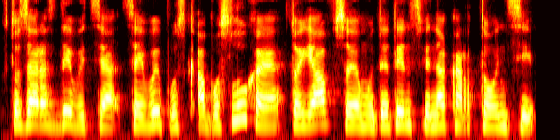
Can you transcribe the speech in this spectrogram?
хто зараз дивиться цей випуск або слухає, стояв в своєму дитинстві на картонці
